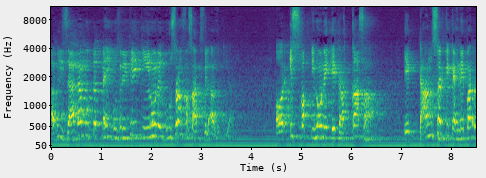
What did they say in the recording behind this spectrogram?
अभी ज़्यादा मुद्दत नहीं गुजरी थी कि इन्होंने दूसरा फसाद फिल अर्ज़ किया। और इस वक्त इन्होंने एक रक्कासा, एक डांसर के कहने पर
